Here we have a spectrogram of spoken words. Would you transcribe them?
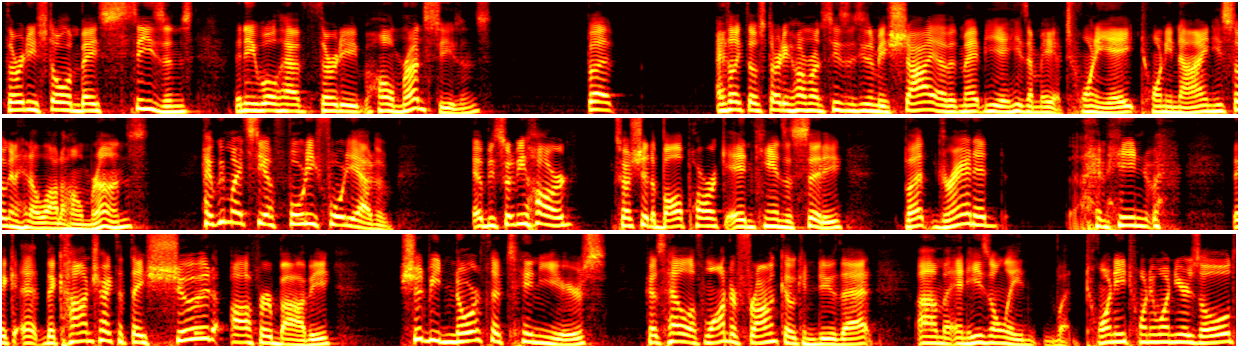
30 stolen base seasons than he will have 30 home run seasons. But I feel like those 30 home run seasons he's going to be shy of it. Maybe he's maybe at 28, 29. He's still going to hit a lot of home runs. Heck, we might see a 40 40 out of him. It's going to be hard, especially at a ballpark in Kansas City. But granted, I mean, the, the contract that they should offer Bobby should be north of 10 years. Because hell, if Wander Franco can do that, um, and he's only, what, 20, 21 years old,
